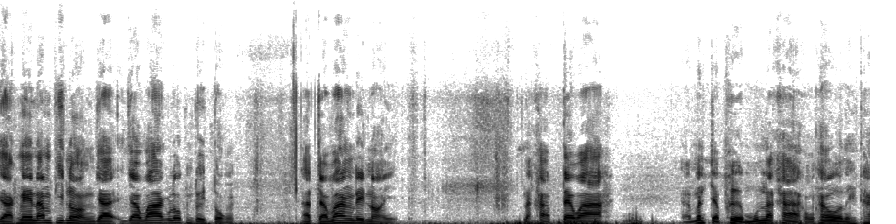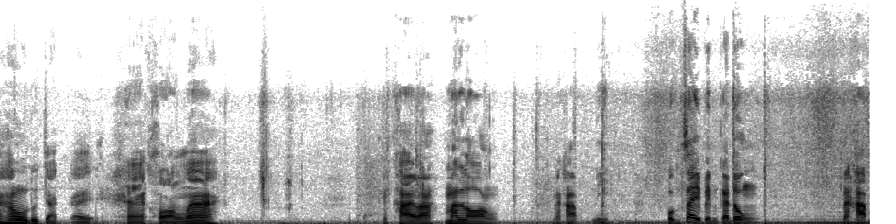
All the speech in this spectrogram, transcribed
อยากแนะนำพี่น้องอย่าอย่าว่างลงโดยตรง อาจจะว่างได้หน่อยนะครับ แต่ว่ามันจะเพิ่มมูลค่าของเฮาเนี่ยถ้าเฮารู้จักไอ้หาของมาคล้ายว่ามาลองนะครับ นี่ ผมใส่เป็นกระด้งนะครับ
